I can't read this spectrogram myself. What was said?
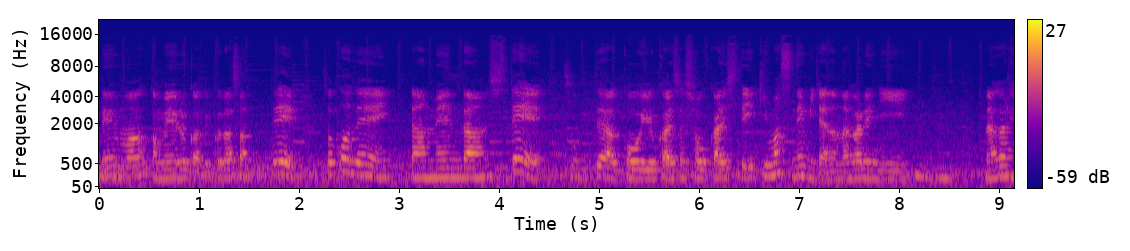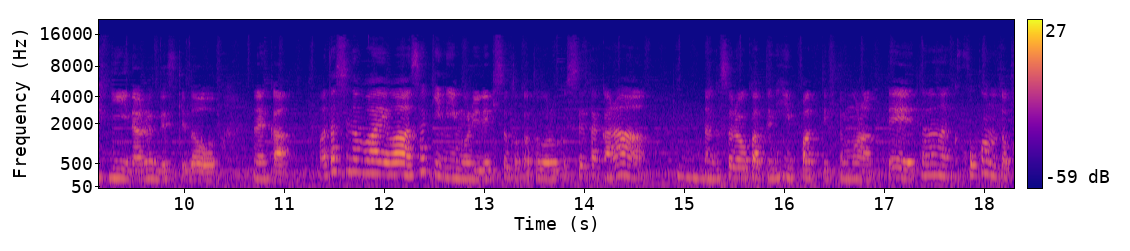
電話かメールかでくださってそこで一旦面談してじゃあこういう会社紹介していきますねみたいな流れに流れになるんですけどなんか私の場合は先にもう履歴書とか登録してたからなんかそれを勝手に引っ張ってきてもらってただなんかここのとこ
